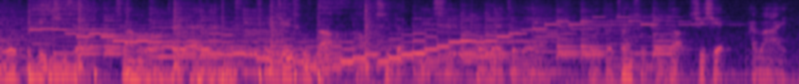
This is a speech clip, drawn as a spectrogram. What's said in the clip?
我会不定期的将我在台南所接触到好吃的美食，投在这个我的专属频道。谢谢，拜拜。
